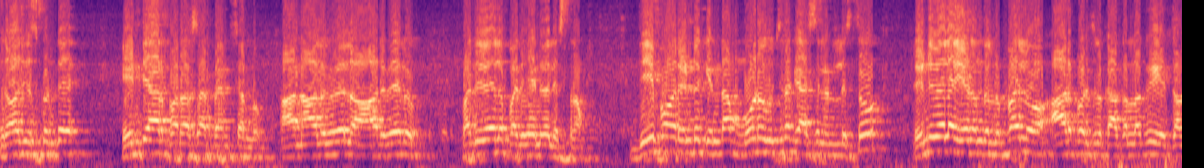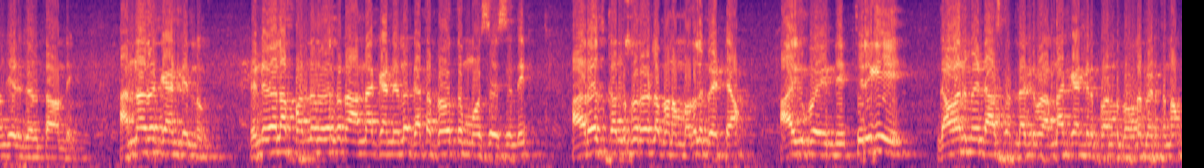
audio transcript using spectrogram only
ఈరోజు తీసుకుంటే ఎన్టీఆర్ భరోసా పెన్షన్లు ఆ నాలుగు వేలు ఆరు వేలు పదివేలు పదిహేను వేలు ఇస్తున్నాం. దీపం రెండు కింద మూడు ఉచిత గ్యాస్ సిలిండర్లు ఇస్తూ రెండు వేల ఏడు వందల రూపాయలు ఆడపడుచుల ఖాతాల్లోకి జమ చేయడం జరుగుతూ ఉంది. అన్నద క్యాంటీన్లు. రెండు వేల పంతొమ్మిది వరకు అన్నా అన్న క్యాంటీన్లు గత ప్రభుత్వం మూసేసింది. ఆ రోజు కందుకూరు రోడ్లో మనం మొదలు పెట్టాం. ఆగిపోయింది. తిరిగి గవర్నమెంట్ హాస్పిటల్ దగ్గర అన్న క్యాంటీన్ పనులు మొదలు పెడుతున్నాం.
